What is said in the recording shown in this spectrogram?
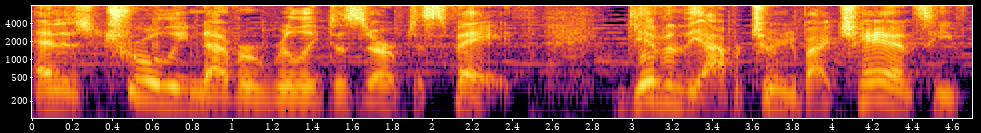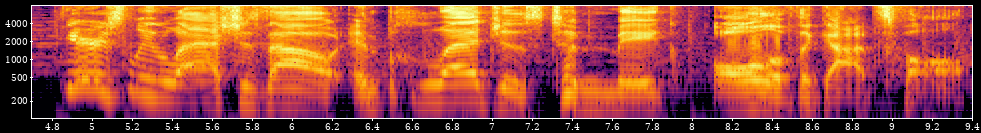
and has truly never really deserved his faith. Given the opportunity by chance, he fiercely lashes out and pledges to make all of the gods fall.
